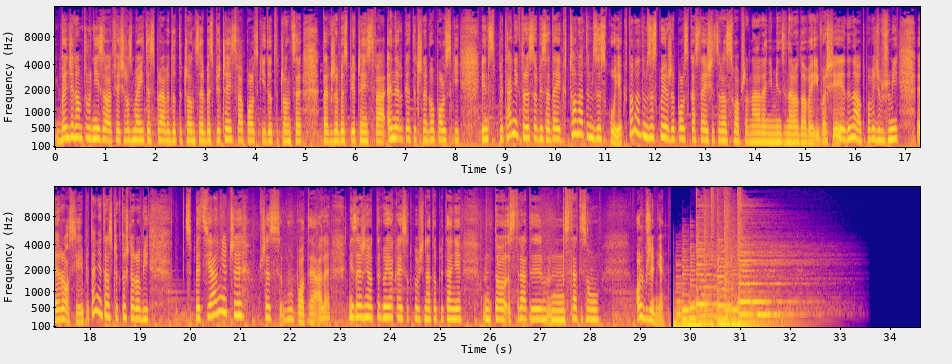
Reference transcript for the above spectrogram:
Będzie nam trudniej załatwiać rozmaite sprawy dotyczące bezpieczeństwa Polski, dotyczące także bezpieczeństwa energetycznego Polski. Więc pytanie, które sobie zadaję, kto na tym zyskuje? Kto na tym zyskuje, że Polska staje się coraz słabsza na arenie międzynarodowej? I właściwie jedyna odpowiedź brzmi e, Rosja. I pytanie teraz, czy ktoś to robi specjalnie, czy przez głupotę, ale niezależnie od tego, jaka jest odpowiedź na to pytanie, to straty, straty są olbrzymie.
